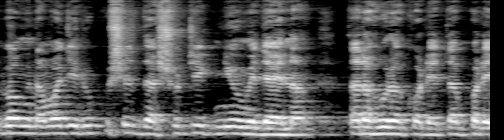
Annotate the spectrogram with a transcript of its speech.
এবং নামাজের উপসেদা সঠিক নিয়মে দেয় না, তাড়াহুড়া করে। তারপরে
